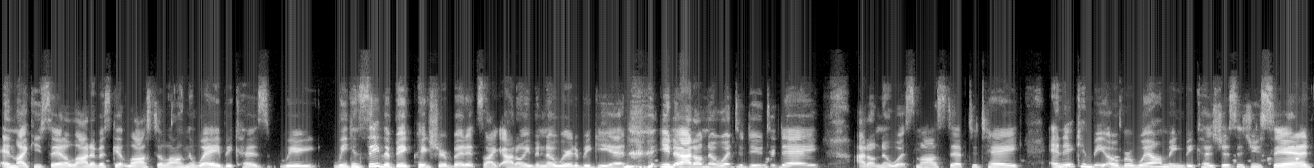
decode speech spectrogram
And like you said, a lot of us get lost along the way because we we can see the big picture, but it's like I don't even know where to begin. you know, I don't know what to do today. I don't know what small step to take, and it can be overwhelming because just as you said,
